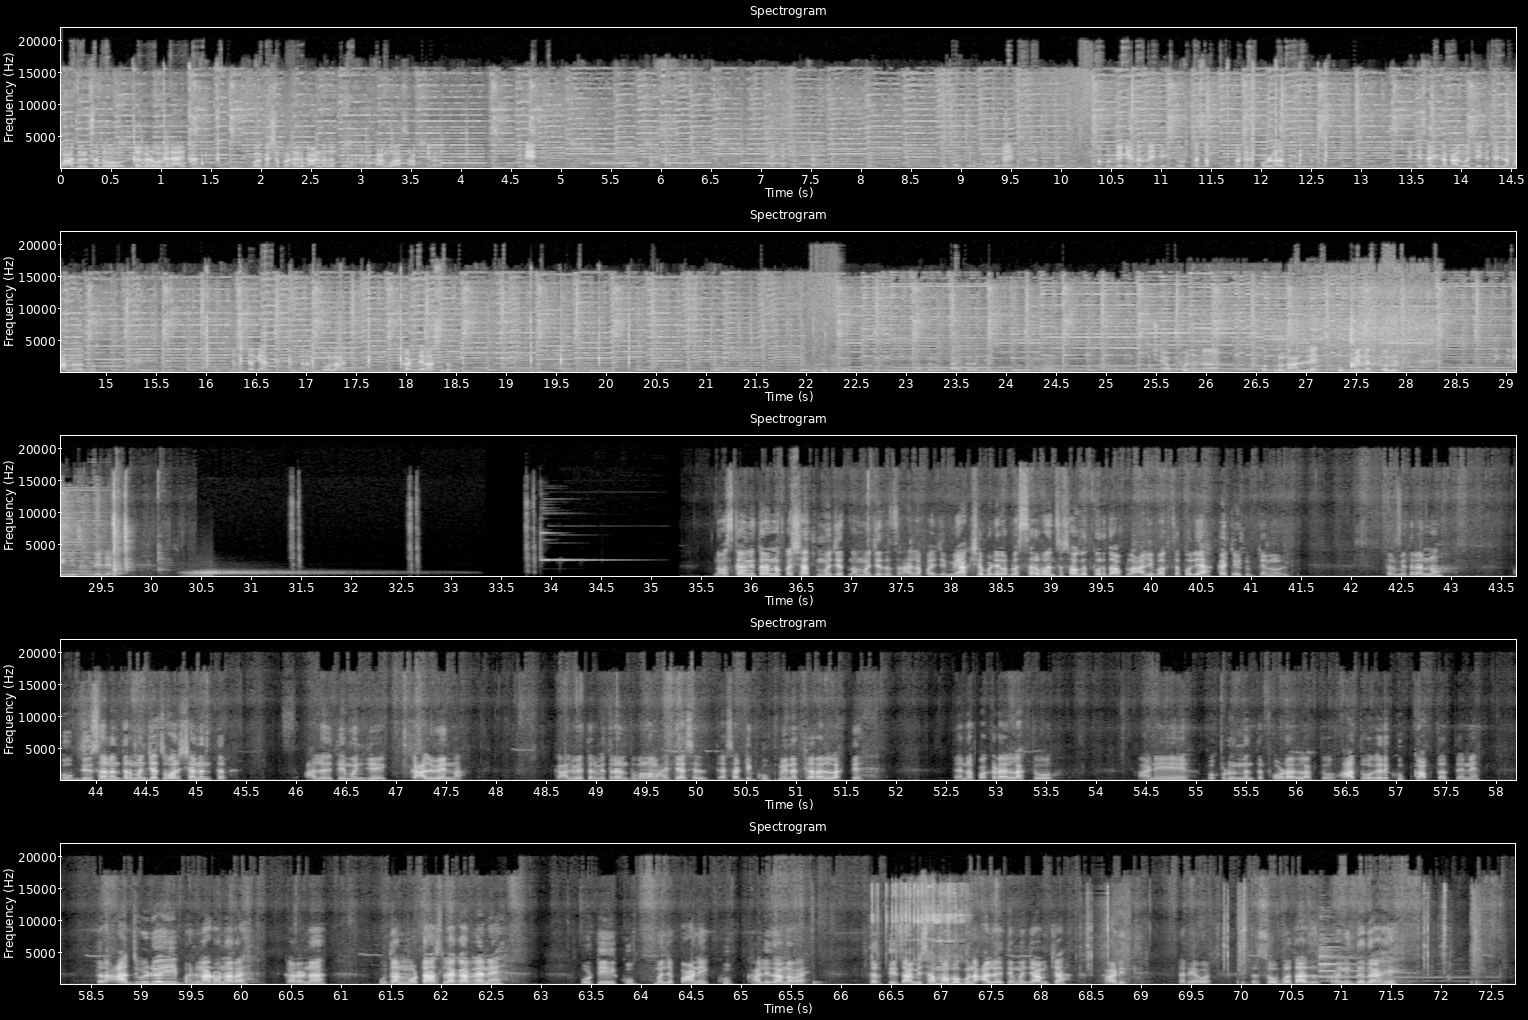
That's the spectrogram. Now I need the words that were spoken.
बाजूचा जो दगड वगैरे आहे ना तो बघा कशा प्रकारे काढला जातो आणि कालवा हा साफ केला जातो. किती आहे. जवळपास काय काय आहे मित्रांनो. आपण काय घेणार नाही ते. जोड कसा प्रकारे फोडला जातो बघू शकता तुम्ही. एके साईडला कालवाच्या एके साईडला मारला जातो. चमचा घ्या कारण गोला काढलेला असतो. आपल्याला काय करायचे आपण पकडून आणले. खूप मेहनत करून. ग्रेव्ही झालेली. आहे नमस्कार मित्रांनो कशात मजेत ना मजेतच राहायला पाहिजे. मी अक्षय पटेल आपलं सर्वांचं स्वागत करतो आपला अलिबागचा कोली हक्काच्या यूट्यूब चॅनलवरती तर मित्रांनो खूप दिवसानंतर म्हणजेच वर्षानंतर आलो आहे ते म्हणजे कालवेंना. कालवे तर मित्रांनो तुम्हाला माहिती असेल त्यासाठी खूप मेहनत करायला लागते. त्यांना पकडायला लागतो आणि पकडून नंतर फोडायला लागतो. हात वगैरे खूप कापतात त्याने. तर आज व्हिडिओ ही भन्नाट होणार आहे कारण उदान मोठा असल्या कारणाने ओटी ही खूप म्हणजे पाणी खूप खाली जाणार आहे. तर तीच आम्ही समा बघून आलो आहे ते म्हणजे आमच्या खाडीत दर्यावर. तर सोबत आज प्रणित दादा आहे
